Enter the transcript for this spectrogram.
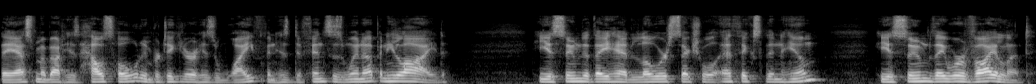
They asked him about his household, in particular his wife, and his defenses went up and he lied. He assumed that they had lower sexual ethics than him. He assumed they were violent.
